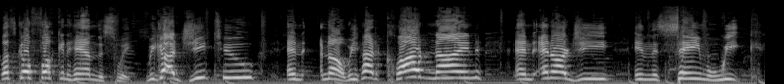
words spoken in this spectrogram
Let's go fucking ham this week. We got G2 and no, we had Cloud9 and NRG in the same week.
